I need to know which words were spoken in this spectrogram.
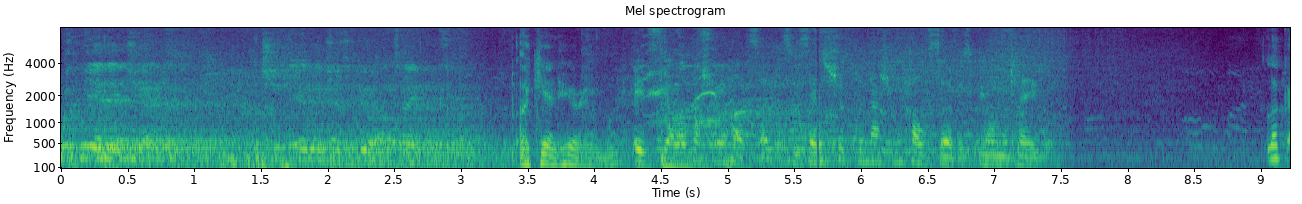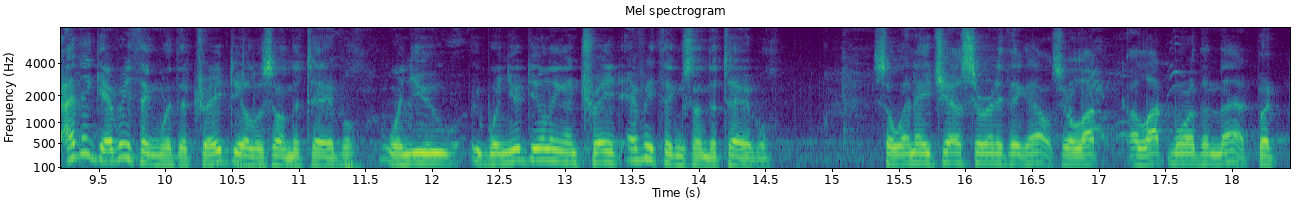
With the NHS? Should the NHS be on the table? I can't hear him. It's the National Health Service. He says, should the National Health Service be on the table? Look, I think everything with a trade deal is on the table. When you when you're dealing on trade, everything's on the table. So NHS or anything else, or a lot a lot more than that. But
